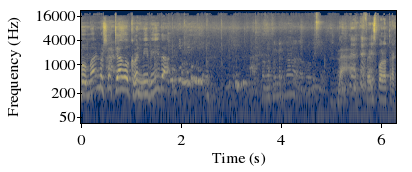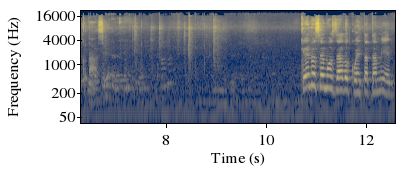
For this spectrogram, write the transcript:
Mamá, no sé qué hago con mi vida. Nah, pero es por otra cosa. No, sí. ¿Qué nos hemos dado cuenta también?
